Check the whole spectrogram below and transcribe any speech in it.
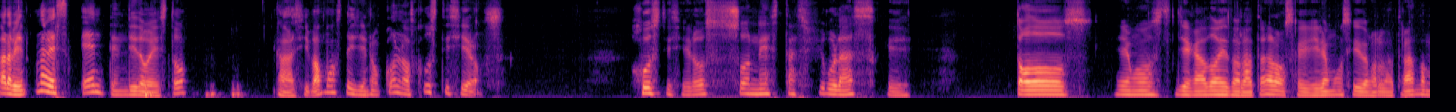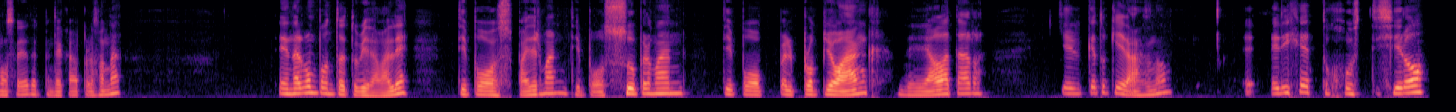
Ahora bien, una vez entendido esto, ahora sí vamos de lleno con los justicieros. Justicieros son estas figuras que todos hemos llegado a idolatrar o seguiremos idolatrando, no sé, depende de cada persona. en algún punto de tu vida, ¿vale? Tipo Spider-Man, tipo Superman, tipo el propio Ang de Avatar, el que tú quieras, ¿no? E, elige tu justiciero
